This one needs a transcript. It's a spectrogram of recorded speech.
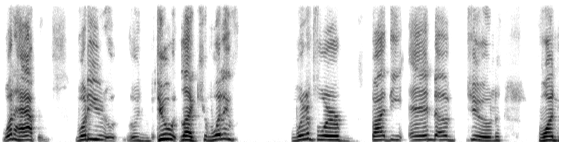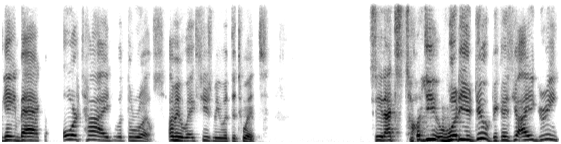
What happens? What do you do? Like, what if, what if we're by the end of June, one game back or tied with the Royals? I mean, excuse me, with the Twins. see that's tough. What do you What do you do? Because I agree.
